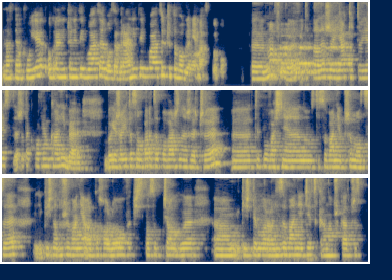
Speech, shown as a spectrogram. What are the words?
następuje ograniczenie tej władzy albo zabranie tej władzy, czy to w ogóle nie ma wpływu? E, ma wpływ i to zależy, jaki to jest, że tak powiem, kaliber. Bo jeżeli to są bardzo poważne rzeczy, e, typu właśnie no, stosowanie przemocy, jakieś nadużywanie alkoholu w jakiś sposób ciągły, um, jakieś demoralizowanie dziecka na przykład przez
